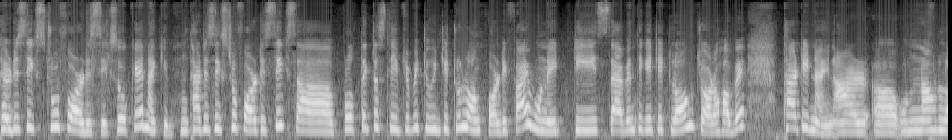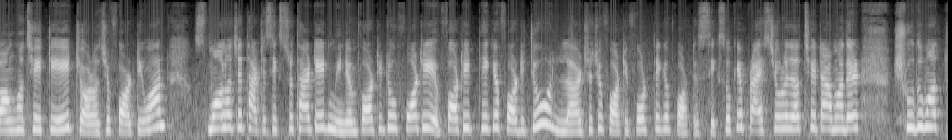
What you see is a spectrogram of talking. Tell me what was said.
thirty six to forty six okay নাকি? Thirty six to forty six প্রত্যেকটা স্লিপ যাবে twenty two long forty five one eighty seven থেকে এইট লং চড়া হবে থার্টি নাইন আর অন্য লং হচ্ছে এইটি এইট চড়া হচ্ছে ফর্টি ওয়ান স্মল হচ্ছে thirty six to thirty eight medium forty two forty forty থেকে ফর্টি টু লার্জ হচ্ছে ফর্টি ফোর থেকে ফর্টি সিক্স ওকে প্রাইস চলে যাচ্ছে, এটা আমাদের শুধুমাত্র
